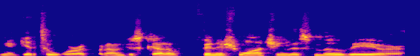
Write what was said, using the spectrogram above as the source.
you know, get to work but i'm just got to finish watching this movie or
